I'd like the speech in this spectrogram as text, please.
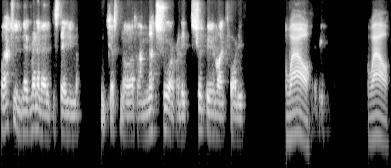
Well, actually, they've renovated the stadium. Just know I'm not sure, but it should be like 40. Wow. Maybe. Wow.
